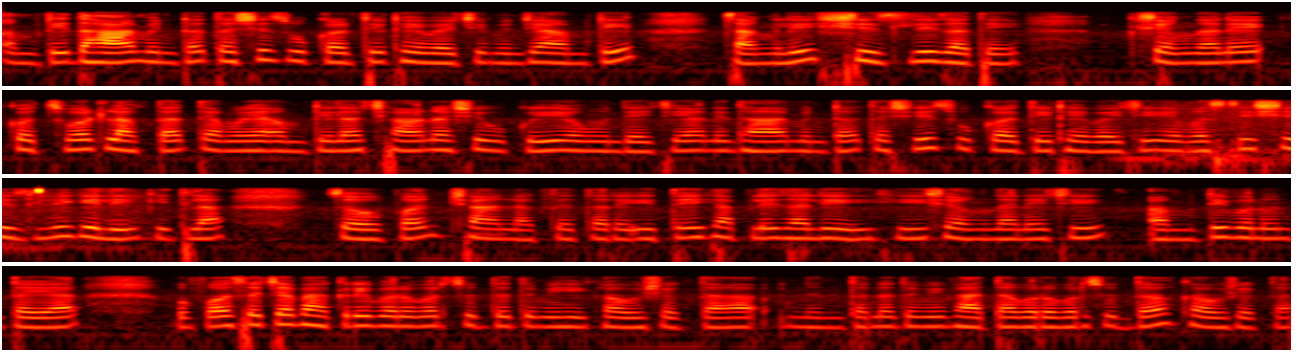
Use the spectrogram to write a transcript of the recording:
आमटी दहा मिनटं तशीच उकळती ठेवायची म्हणजे आमटी चांगली शिजली जाते. शेंगदाणे कचवट लागतात त्यामुळे आमटीला छान अशी उकळी येऊन द्यायची आणि दहा मिनटं तशीच उकळती ठेवायची. व्यवस्थित शिजली गेली की तिला चव पण छान लागते. तर इथे ही आपली झाली ही शेंगदाण्याची आमटी बनवून तयार. उपवासाच्या भाकरीबरोबर सुद्धा तुम्ही ही खाऊ शकता. नंतरनं तुम्ही भाताबरोबर सुद्धा खाऊ शकता.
